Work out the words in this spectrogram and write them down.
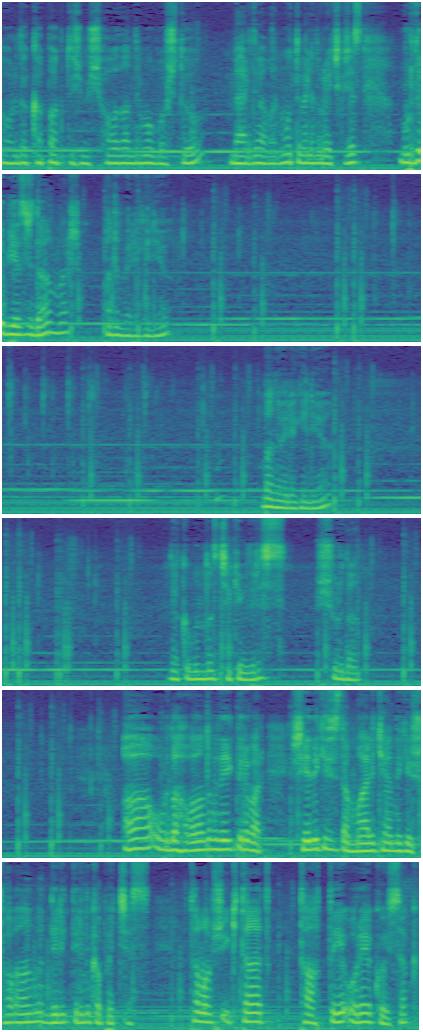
Orada kapak düşmüş. Havalandırma boşluğu. Merdiven var. Muhtemelen oraya çıkacağız. Burada bir yazıcı daha mı var? Bana böyle geliyor. Bana öyle geliyor. Bir dakika bunu nasıl çekebiliriz? Şuradan. Aa orada havalandırma delikleri var. Şeydeki sistem malikendeki şu havalandırma deliklerini kapatacağız. Tamam şu iki tane tahtayı oraya koysak.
